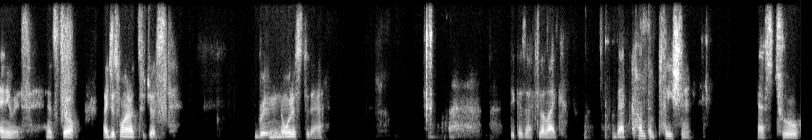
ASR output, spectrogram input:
Anyways, and so I just wanted to just bring mm-hmm. notice to that. because I feel like that contemplation as to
